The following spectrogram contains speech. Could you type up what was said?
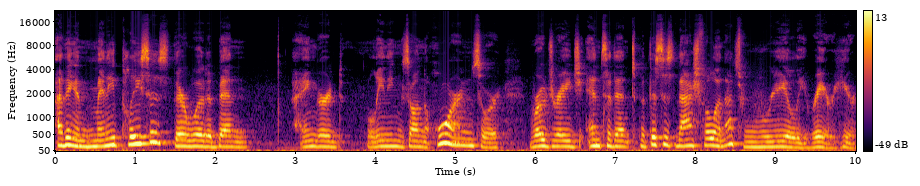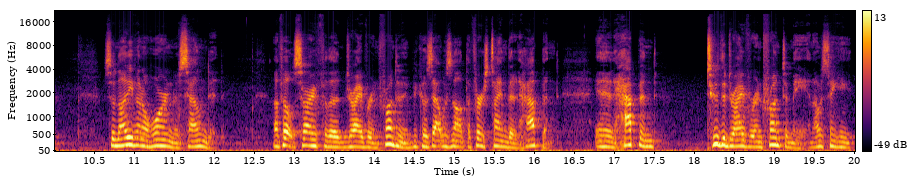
I think in many places there would have been angered leanings on the horns or road rage incident, but this is Nashville and that's really rare here. So not even a horn was sounded. I felt sorry for the driver in front of me because that was not the first time that it happened. And it happened to the driver in front of me. And I was thinking,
